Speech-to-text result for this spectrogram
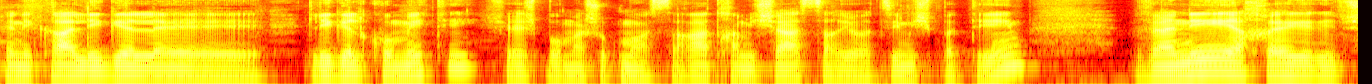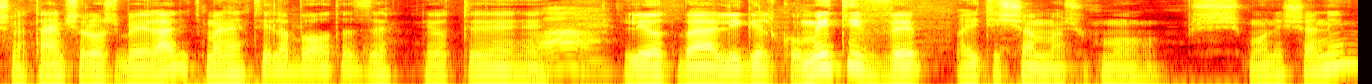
שנקרא legal, אה, legal committee, שיש בו משהו כמו 10 עד 15 יועצים משפטיים, ואני אחרי שנתיים שלוש באלעד התמניתי לבורד הזה, להיות, אה, וואו. להיות ב-legal committee, והייתי שם משהו כמו שמונה שנים,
